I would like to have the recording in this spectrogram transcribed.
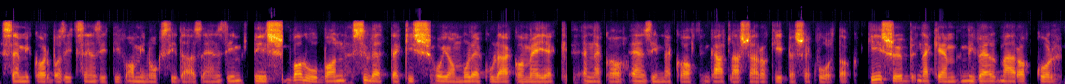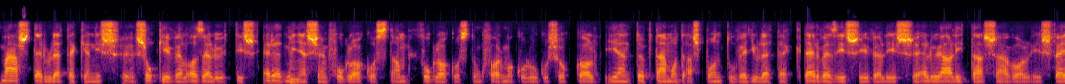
szemikarbazit szenzitív aminoxidáz enzim, és valóban születtek is olyan molekulák, amelyek ennek a enzimnek a gátlására képesek voltak. Később nekem, mivel már akkor más területeken is sok évvel azelőtt is eredményesen foglalkoztam, foglalkoztunk farmakológusokkal, ilyen több támadáspontú vegyületek tervezésével és előállításával és fejlesztésével.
